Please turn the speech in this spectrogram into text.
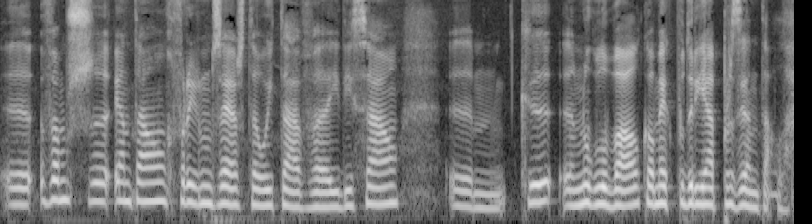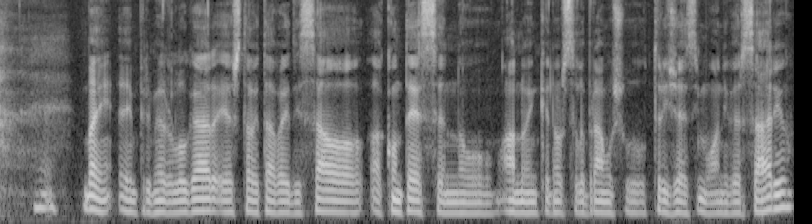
Uh, vamos então referir-nos a esta oitava edição, que no global, como é que poderia apresentá-la? Bem, em primeiro lugar, esta oitava edição acontece no ano em que nós celebramos o 30 aniversário,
